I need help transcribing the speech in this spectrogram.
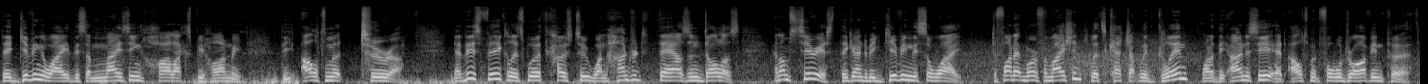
They're giving away this amazing Hilux behind me, the Ultimate Tourer. Now this vehicle is worth close to $100,000 and I'm serious, they're going to be giving this away. To find out more information, let's catch up with Glenn, one of the owners here at Ultimate 4-Wheel Drive in Perth.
